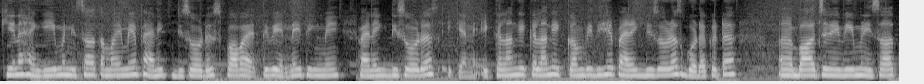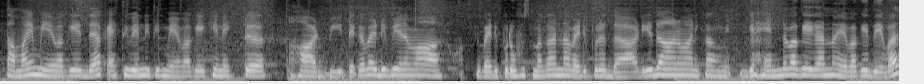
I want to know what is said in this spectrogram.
කියන හැඟීම නිසා තමයි මේ පැනික් ඩිසෝඩස් පව ඇති වෙන්න. ඉතින් මේ පැනික් ඩිසෝඩස් එකන එකළඟ එකළඟ එකම් විදිහ පැනික් ඩිසෝඩස් ගොඩකට භාජනයවීම නිසා තමයි මේ වගේ දෙයක් ඇතිවෙන්න ඉතින් මේ වගේ කෙනෙක්ට හාඩ් බීට එක වැඩි වෙනවා වැඩිපුර හුස්ම ගන්න වැඩිපුර දාඩිය දානවා නිකං ගැහෙන්ඩ වගේ ගන්න ඒ වගේ දේවල්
